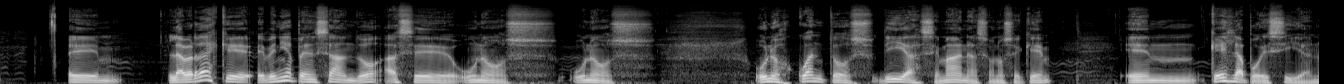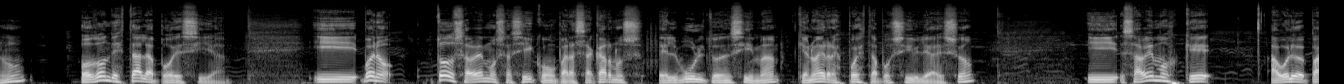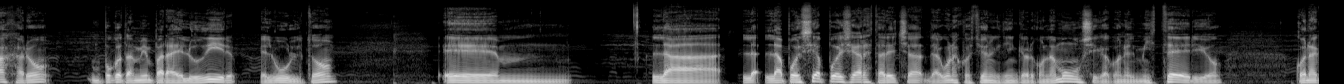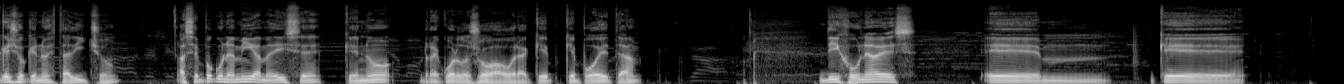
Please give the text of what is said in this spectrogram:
em, la verdad es que venía pensando hace unos, unos, unos cuantos días, semanas o no sé qué, en qué es la poesía, ¿no? O dónde está la poesía. Y bueno, todos sabemos así como para sacarnos el bulto de encima, que no hay respuesta posible a eso. Y sabemos que Abuelo de Pájaro, un poco también para eludir el bulto, em, la, la, poesía puede llegar a estar hecha de algunas cuestiones que tienen que ver con la música, con el misterio, con aquello que no está dicho. Hace poco una amiga me dice, que no recuerdo yo ahora qué, poeta, dijo una vez em, que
